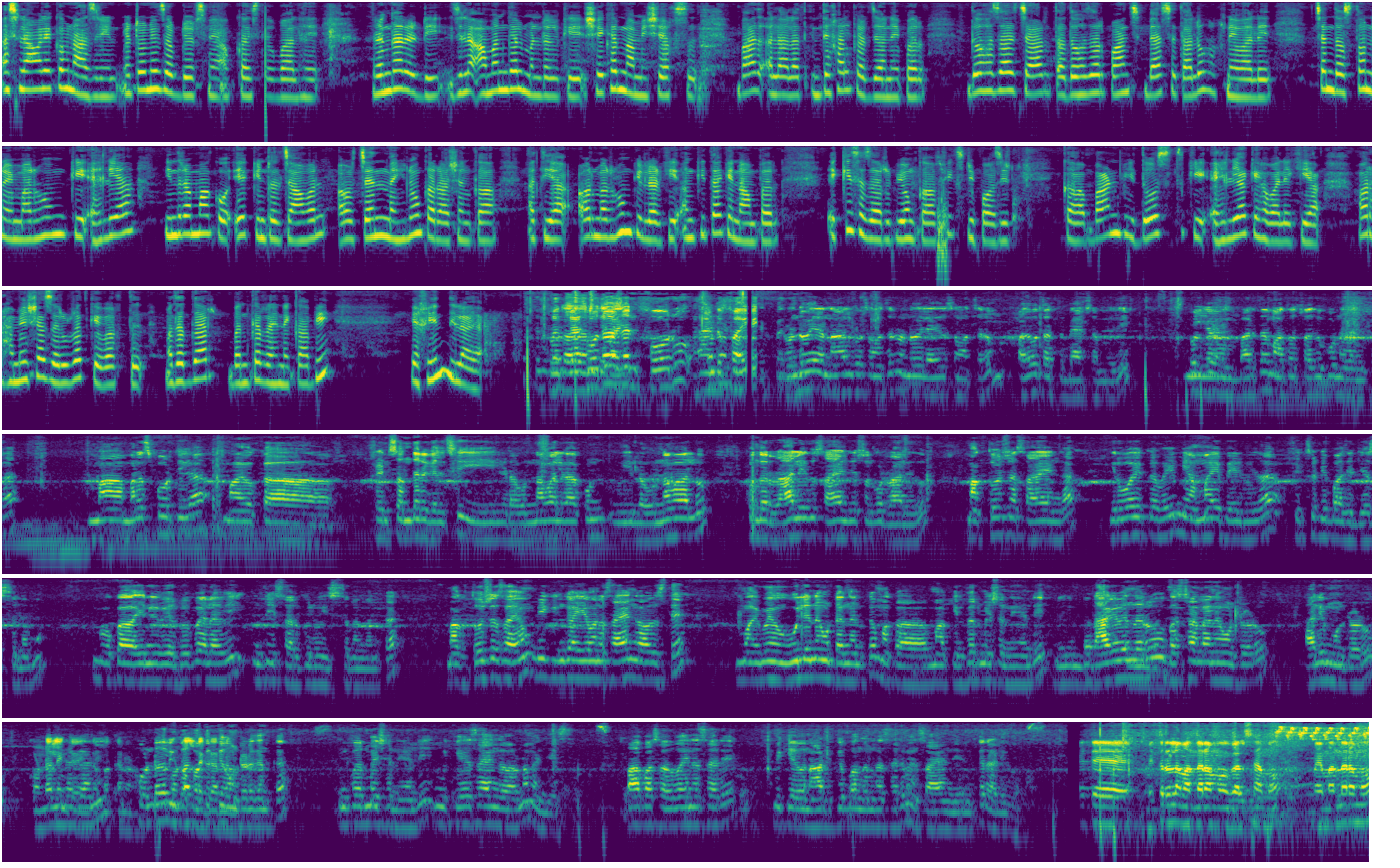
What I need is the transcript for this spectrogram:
असलम नाजरीन, metro news updates में आपका इस्तकबाल है। रंगारेड्डी ज़िला अमनगल मंडल के शेखर नामी शख्स बाद अलालत इंतकाल कर जाने पर 2004 ता 2005 बैच से ताल्लुक़ रखने वाले चंद दोस्तों ने मरहूम की अहलिया इंद्रमा को एक क्विंटल चावल और चंद महीनों का राशन का अतिया और मरहूम की लड़की अंकिता के नाम पर इक्कीस हज़ार रुपयों का फ़िक्स डिपॉज़िट का बांड भी दोस्त की अहलिया के हवाले किया और हमेशा ज़रूरत के वक्त मददगार बनकर रहने का भी यकीन दिलाया two thousand four and five రెండు వేల నాలుగో సంవత్సరం రెండు వేల ఐదో సంవత్సరం పదవ తరగతి బ్యాచ్ అమ్మది మీ భర్త మాతో చదువుకున్న కనుక మా మనస్ఫూర్తిగా మా యొక్క ఫ్రెండ్స్ అందరు కలిసి ఇక్కడ ఉన్న వాళ్ళు కాకుండా వీళ్ళ ఉన్నవాళ్ళు కొందరు రాలేదు సాయం చేసిన కూడా రాలేదు మాకు తోచిన సాయంగా ఇరవై ఒక్క వెయ్యి మీ అమ్మాయి పేరు మీద ఫిక్స్డ్ డిపాజిట్ చేస్తున్నాము. ఒక ఎనిమిది వేల రూపాయలు అవి ఇంటికి సరుకులు ఇస్తున్నాం కనుక. మాకు తోచిన సాయం మీకు ఇంకా ఏమైనా సాయం కావలిస్తే మేము ఊళ్ళోనే ఉంటాం కనుక మాకు మాకు ఇన్ఫర్మేషన్ ఇవ్వండి. రాఘవేందరు బస్ స్టాండ్లోనే ఉంటాడు అలీం ఉంటాడు. ఇంకా పక్కన. కొండలు ఇంకా దగ్గర ఉంటాడు కనుక ఇన్ఫర్మేషన్ ఇవ్వండి. మీకు ఏ సాయం కావాలన్నా మేము చేస్తాం. పాప చదువు అయినా సరే మీకు ఏమైనా ఆర్థిక ఇబ్బందులు ఉన్నా సరే మేము సాయం చేయడానికి రెడీగా ఉన్నాం. అయితే మిత్రులం అందరము కలిసాము. మేమందరము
